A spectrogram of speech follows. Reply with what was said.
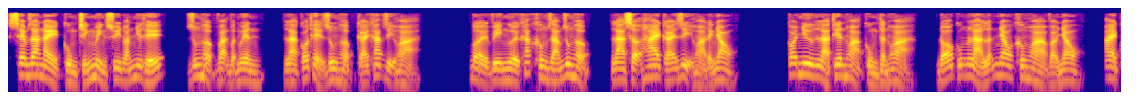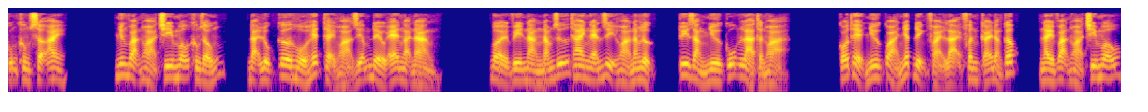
Xem ra này cùng chính mình suy đoán như thế, dung hợp vạn vật nguyên, là có thể dung hợp cái khác dị hỏa. Bởi vì người khác không dám dung hợp, là sợ hai cái dị hỏa đánh nhau. Coi như là thiên hỏa cùng thần hỏa, đó cũng là lẫn nhau không hòa vào nhau, ai cũng không sợ ai. Nhưng vạn hỏa chi mẫu không giống, đại lục cơ hồ hết thể hỏa diễm đều e ngại nàng. Bởi vì nàng nắm giữ thai ngén dị hỏa năng lực, tuy rằng như cũng là thần hỏa, có thể như quả nhất định phải lại phân cái đẳng cấp, này vạn hỏa chi mẫu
